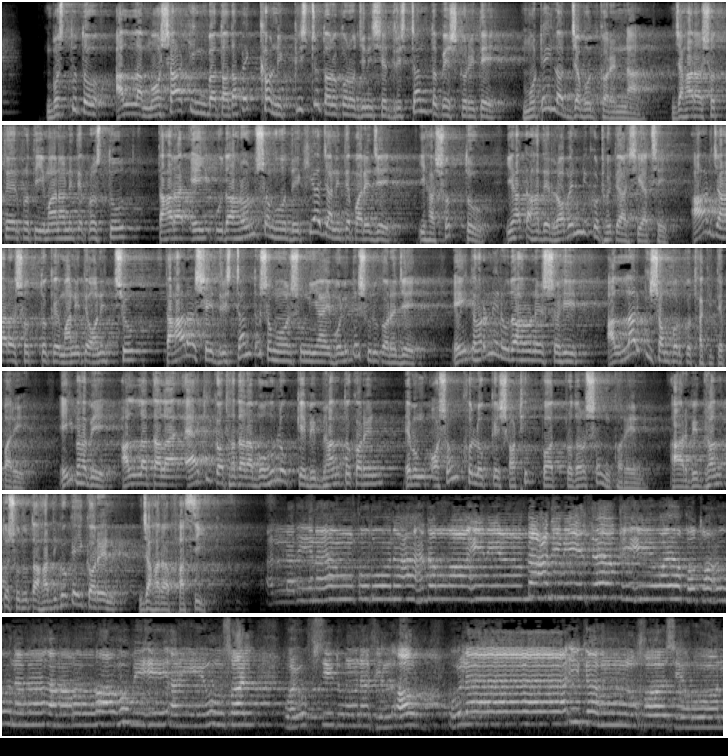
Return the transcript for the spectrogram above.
বস্তুত আল্লাহ মশা কিংবা তদাপেক্ষাও নিকৃষ্টতর কোনো জিনিসের দৃষ্টান্ত পেশ করিতে মোটেই লজ্জাবোধ করেন না। যাহারা সত্যের প্রতি ইমান আনিতে প্রস্তুত, তাহারা এই উদাহরণসমূহ দেখিয়া জানিতে পারে যে ইহা সত্য, ইহা তাহাদের রবের নিকট হইতে আসিয়াছে। আর যাহারা সত্যকে মানিতে অনিচ্ছুক, তাহারা সেই দৃষ্টান্তসমূহ শুনিয়াই বলিতে শুরু করে যে, এই ধরনের উদাহরণের সহিত আল্লাহর কি সম্পর্ক থাকিতে পারে? এইভাবে আল্লাহ তালা একই কথা দ্বারা বহু লোককে বিভ্রান্ত করেন এবং অসংখ্য লোককে সঠিক পথ প্রদর্শন করেন আর বিভ্রান্ত শুধু তাহাদিগকেই করেন যাহারা ফাঁসি الذين ينقضون عهد الله من بعد ميثاقه ويقطعون ما أمر الله به أن يوصل ويفسدون في الأرض أولئك هم الخاسرون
